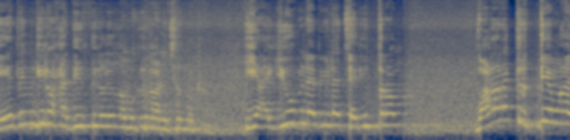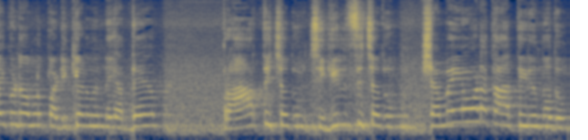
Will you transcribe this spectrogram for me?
ഏതെങ്കിലും ഹദീസുകളിൽ നമുക്ക് കാണിച്ചു തന്നിട്ടുണ്ട്. ഈ അയ്യൂബ് നബിയുടെ ചരിത്രം വളരെ കൃത്യമായിക്കൊണ്ട് നമ്മൾ പഠിക്കണമെന്നുണ്ടെങ്കിൽ അദ്ദേഹം പ്രാർത്ഥിച്ചതും ചികിത്സിച്ചതും ക്ഷമയോടെ കാത്തിരുന്നതും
